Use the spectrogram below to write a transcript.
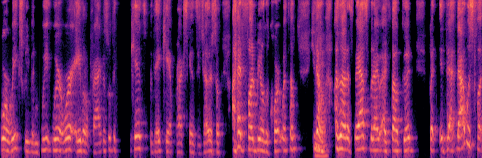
four weeks we've been we, we're, we're able to practice with the kids, but they can't practice against each other. So I had fun being on the court with them. You know, yeah. I'm not as fast, but I, I felt good. But it, that that was fun.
